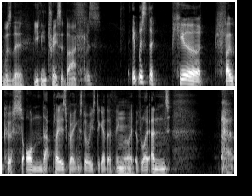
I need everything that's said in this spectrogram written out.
was the you can trace it back? It was, it was the pure focus on that players creating stories together thing, mm. right? Of like, and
